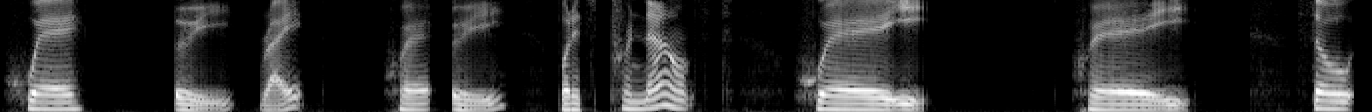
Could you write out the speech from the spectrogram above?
hui right? Hui but it's pronounced hui hui. So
